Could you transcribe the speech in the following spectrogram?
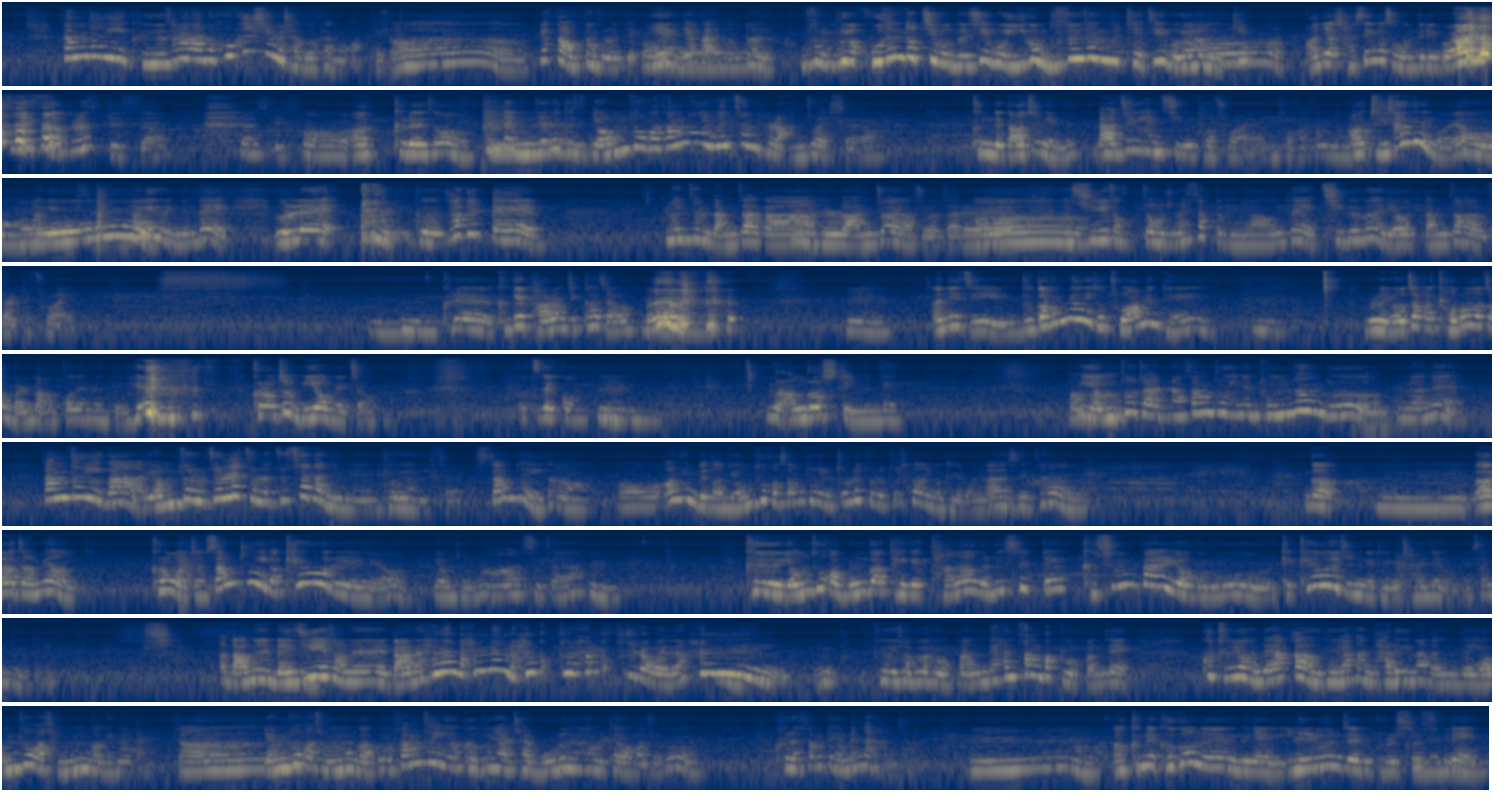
쌍둥이 그 사람의 호기심을 자극한 것 같아. 아. 약간 어떤 그런 때, 얘 어. 약간 어떤 무슨 우리가 고슴도치 보듯이 뭐 이건 무슨 생물체지 뭐 이런 아. 느낌? 아니야 잘생겨서 건드린 거야. 그럴 수도 있어, 그럴 수도 있어, 그럴 수도 있어. 어, 아 그래서. 근데 음. 문제는 그 염소가 쌍둥이 맨 처음 별로 안 좋아했어요. 근데 나중에는 나중엔 지금 더 좋아요, 염소가 쌍둥이. 아 둘이 사귀는 거예요? 어, 사귀고 있어요. 오. 사귀고 있는데 원래 그 사귈 때 맨 처음 남자가 음. 별로 안 좋아해가지고 여자를 아. 주위에서 걱정을 좀 했었거든요. 근데 지금은 여, 남자가 여자를 더 좋아해. 음. 음 그래 그게 바람직하죠. 음 아니지 누가 한 명이 더 좋아하면 돼. 음. 물론 여자가 결혼하자 말만 안 꺼내면 돼. 그럼 좀 위험해져. 어찌됐건 음. 음. 물론 안 그럴 수도 있는데. 그 아하. 염소자리랑 쌍둥이는 동성도 보면은 쌍둥이가 염소를 쫄래쫄래 쫓아다니는 경향이 있어요. 쌍둥이가? 어. 어 아니 근데 난 염소가 쌍둥이를 쫄래쫄래 쫓아다니는 거 되게 많이 아, 봤는데. 진짜? 어. 그러니까 음, 말하자면 그런 거 있잖아. 쌍둥이가 케어를 해요. 염소는. 아 진짜요? 그 염소가 뭔가 되게 당황을 했을 때 그 순발력으로 이렇게 케어해주는 게 되게 잘 되던데 쌍둥이들이. 아, 나는 내 주위에서는 나는 한, 한 명만 한 커플 한 커플이라고 해야 되나 한 그 저기밖에 못 봤는데 한 쌍밖에 못 봤는데 그 두 명 근데 약간 그냥 약간 다르긴 하다. 근데 염소가 전문가긴 하다. 아. 염소가 전문가고 쌍둥이가 그 분야를 잘 모르는 상태여가지고 그래 쌍둥이가 맨날 간다. 음. 아 근데 그거는 그냥 일 문제로 그럴 수 있는데.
